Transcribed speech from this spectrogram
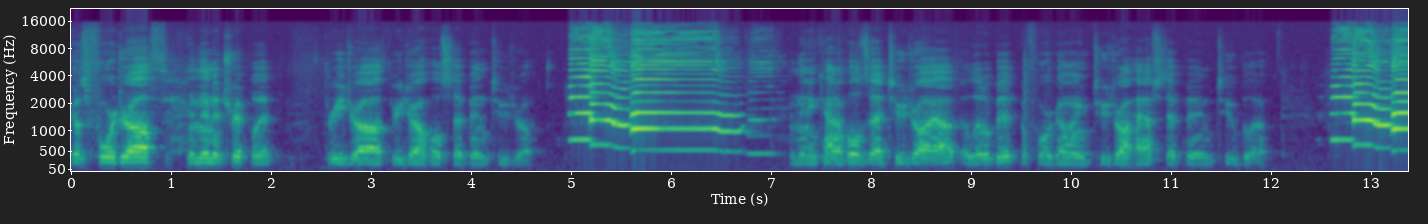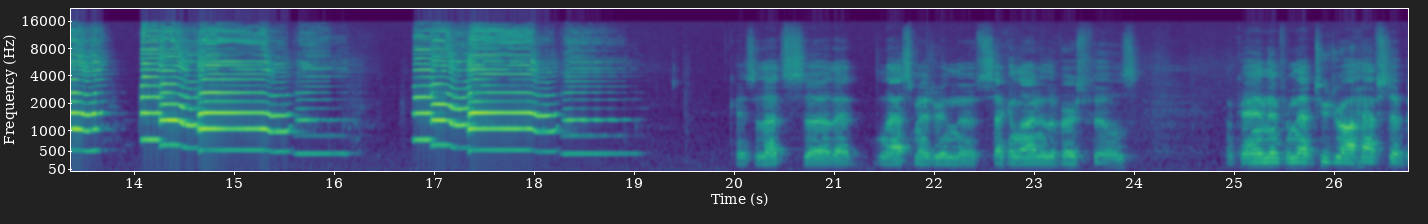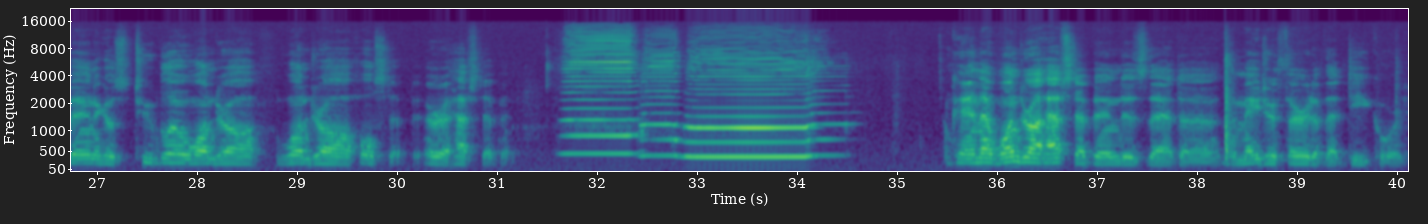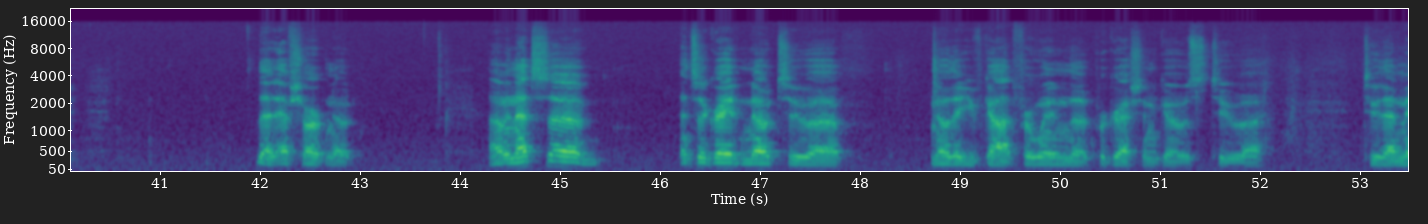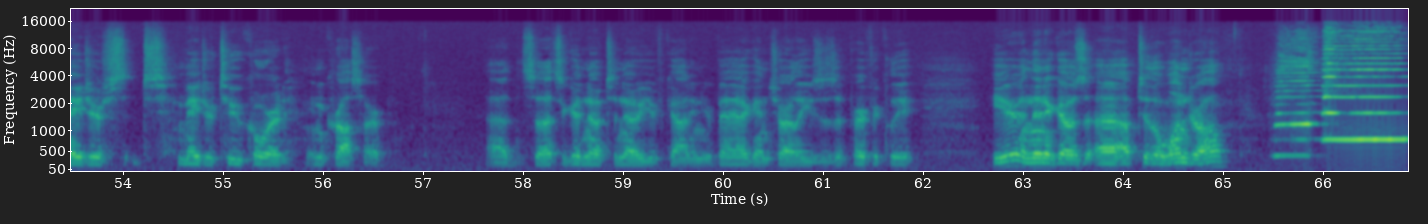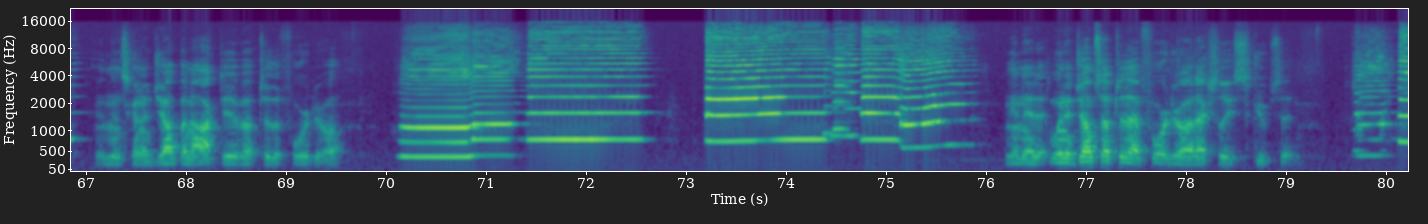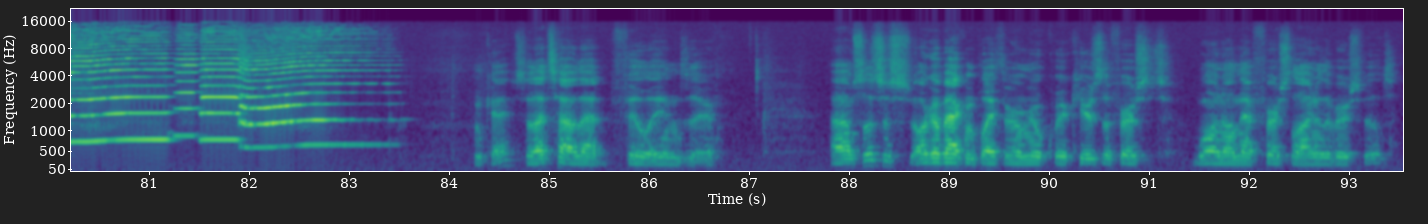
goes four draw and then a triplet, three draw, three draw, whole step in, two draw. And then he kind of holds that two draw out a little bit before going two draw, half step in, two blow. Okay, so that's uh, that last measure in the second line of the verse fills. Okay, and then from that two draw half step in, it goes two blow, one draw, one draw, whole step, or a half step in. Okay, and that one draw half step end is that uh, the major third of that D chord, that F sharp note. Um, and that's uh, that's a great note to uh, know that you've got for when the progression goes to uh, to that major major two chord in cross harp. Uh, so that's a good note to know you've got in your bag and Charlie uses it perfectly here and then it goes uh, up to the one draw and then it's going to jump an octave up to the four draw. And it, when it jumps up to that four draw it actually scoops it. So that's how that fill ends there. Um, so let's just, I'll go back and play through them real quick. Here's the first one on that first line of the verse fills.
